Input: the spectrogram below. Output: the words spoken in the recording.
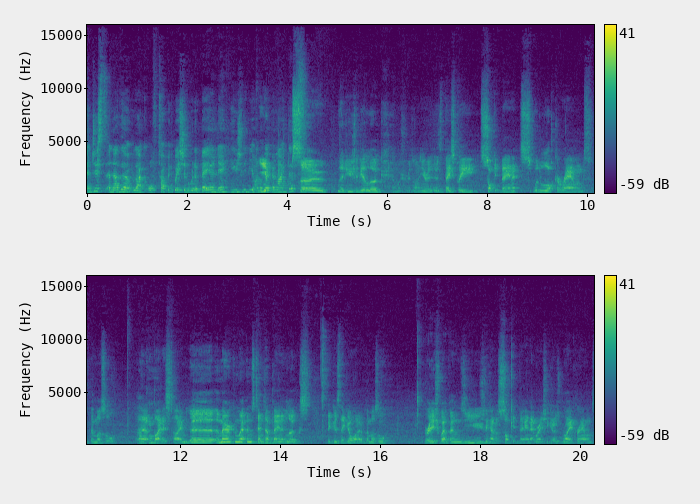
and just another like off-topic question would a bayonet usually be on a Yep. weapon like this So there'd usually be a lug, I'm not sure it's on here, it's basically socket bayonets would lock around the muzzle uh, Okay. by this time. Uh, American weapons tend to have bayonet lugs because they go on over the muzzle. British weapons usually have a socket bayonet where it actually goes right around.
